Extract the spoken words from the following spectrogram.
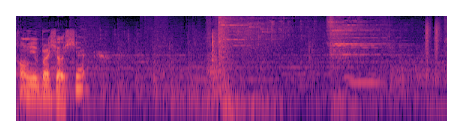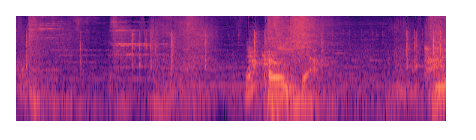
碰一波小线儿。扣一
